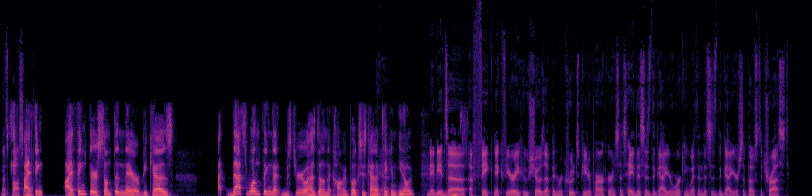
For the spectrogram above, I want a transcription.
that's possible. I think I think there's something there because I, that's one thing that Mysterio has done in the comic books. He's kind of Yeah. taken, you know, Maybe it's a, a fake Nick Fury who shows up and recruits Peter Parker and says, "Hey, this is the guy you're working with, and this is the guy you're supposed to trust."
